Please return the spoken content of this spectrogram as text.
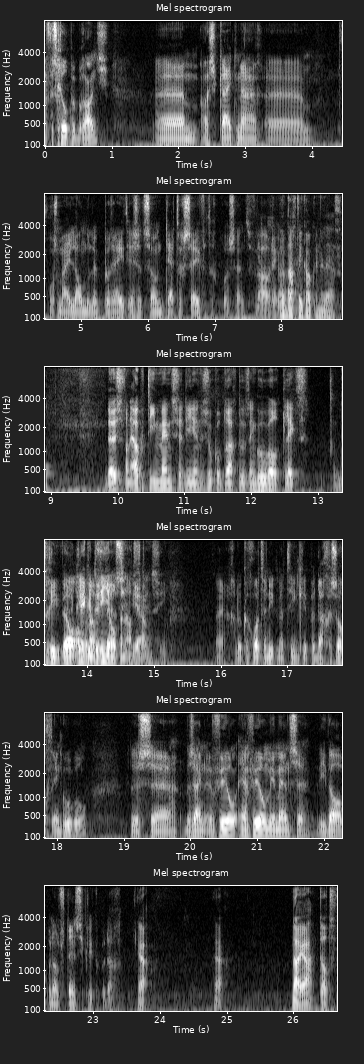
Verschil per branche. Ehm, als je kijkt naar, ehm, volgens mij landelijk breed, is het zo'n 30, 70 procent verhouding. Dat dacht ik ook inderdaad. Dus van elke tien mensen die een zoekopdracht doet in Google, klikt, Drie wel op klikken een drie op een advertentie, ja. Nou ja, gelukkig wordt er niet met tien keer per dag gezocht in Google. Dus eh, er zijn veel en veel meer mensen die wel op een advertentie klikken per dag. Nou ja, dat,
